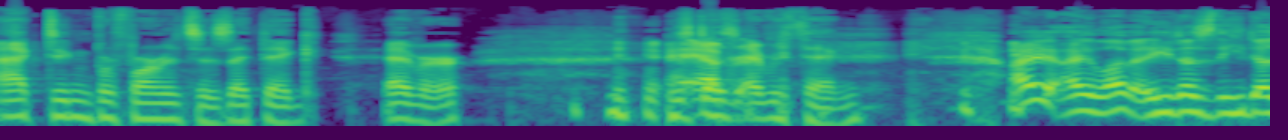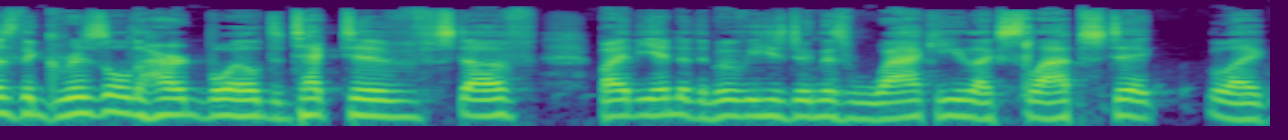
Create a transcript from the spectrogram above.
acting performances I think ever. He does everything. I I love it. He does he does the grizzled hard boiled detective stuff. By the end of the movie, he's doing this wacky like slapstick like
